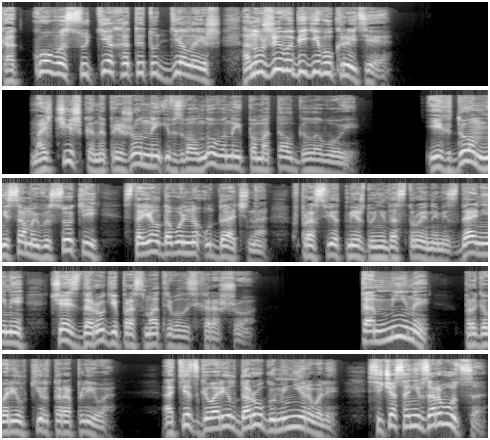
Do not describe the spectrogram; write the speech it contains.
«Какого сутеха ты тут делаешь? А ну живо беги в укрытие!» Мальчишка, напряженный и взволнованный, помотал головой. Их дом, не самый высокий, стоял довольно удачно. В просвет между недостроенными зданиями часть дороги просматривалась хорошо. «Там мины!» — проговорил Кир торопливо. «Отец говорил, дорогу минировали. Сейчас они взорвутся!»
